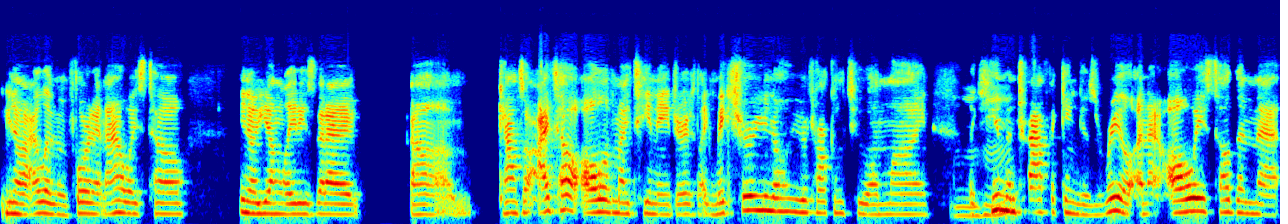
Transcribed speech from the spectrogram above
you know I live in Florida, and I always tell you know young ladies that I um, counsel. I tell all of my teenagers like make sure you know who you're talking to online. Like Mhm. human trafficking is real, and I always tell them that.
